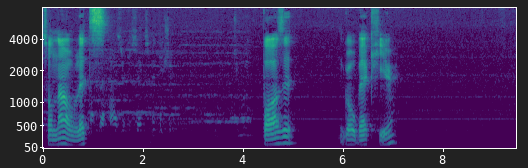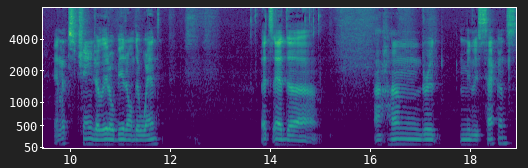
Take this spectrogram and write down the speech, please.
So now let's pause it, go back here, and let's change a little bit on the WAN. Let's add uh, a uh, hundred milliseconds.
